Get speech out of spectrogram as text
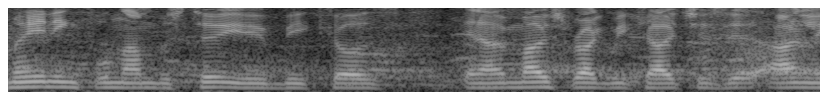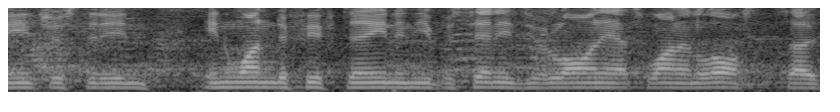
meaningful numbers to you because you know most rugby coaches are only interested in, in 1 to 15 and your percentage of lineouts won and lost so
